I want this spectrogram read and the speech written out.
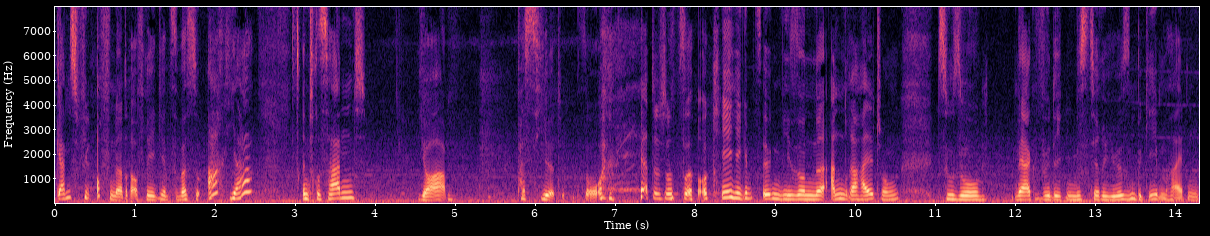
ganz viel offener drauf reagiert. So was so, ach ja, interessant, ja, passiert. So. Ich hatte schon so, okay, hier gibt es irgendwie so eine andere Haltung zu so merkwürdigen, mysteriösen Begebenheiten.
